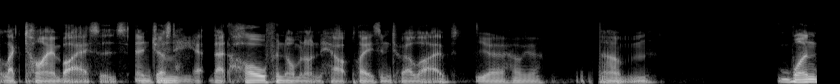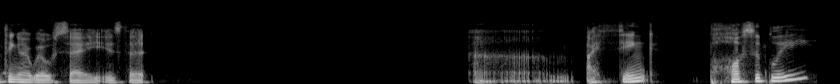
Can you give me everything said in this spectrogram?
like time biases and just Mm. ha- that whole phenomenon and how it plays into our lives. yeah, hell yeah. Um, one thing I will say is that um, I think possibly,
